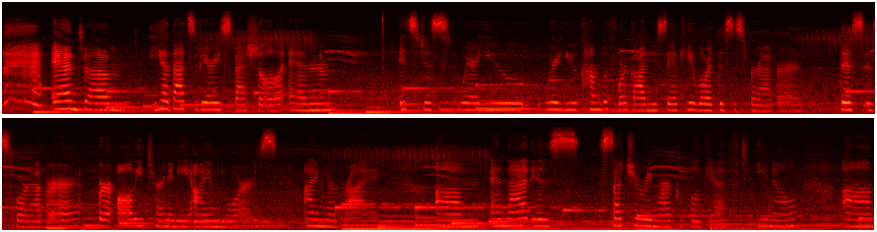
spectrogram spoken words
and um, yeah, that's very special. And it's just where you where you come before God and you say, okay, Lord, this is forever. This is forever. For all eternity, I am yours. I am your bride. Um, and that is such a remarkable gift, you know. Um,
